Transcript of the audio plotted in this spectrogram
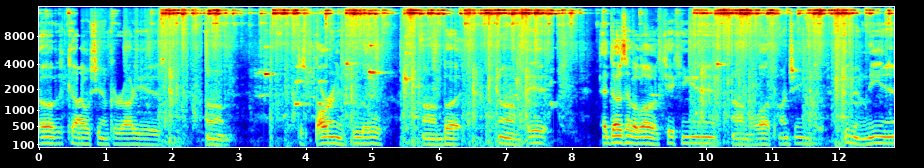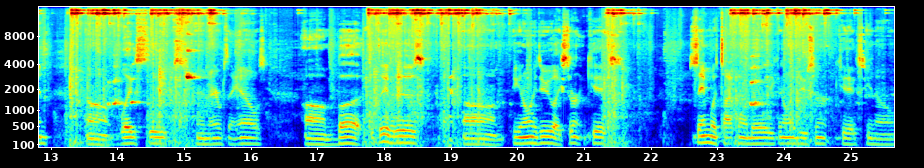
of Kyokushin karate is um, just sparring and judo. Um, but um, it it does have a lot of kicking in it, um, a lot of punching, even kneeing, um, leg sweeps, and everything else. Um, but the thing of it is, um, you can only do like certain kicks. Same with Taekwondo, you can only do certain kicks, you know.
